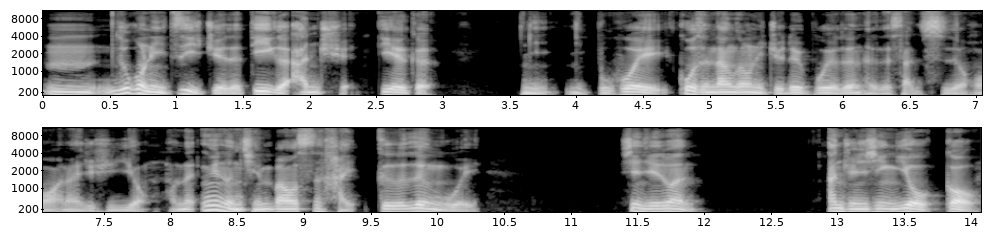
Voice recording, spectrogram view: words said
嗯，如果你自己觉得第一个安全，第二个你你不会过程当中你绝对不会有任何的闪失的话，那你就去用。那因为冷钱包是海哥认为现阶段安全性又够，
